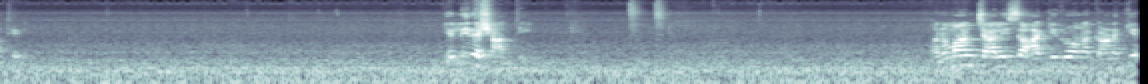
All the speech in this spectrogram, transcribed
ಅಂತ ಹೇಳಿ ಎಲ್ಲಿದೆ ಶಾಂತಿ? ಹನುಮಾನ್ ಚಾಲೀಸ ಹಾಕಿದ್ರು ಅನ್ನೋ ಕಾರಣಕ್ಕೆ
